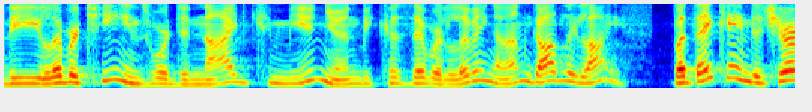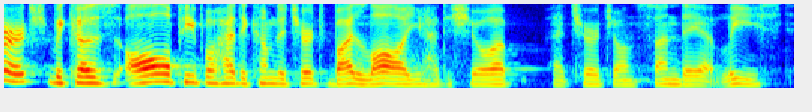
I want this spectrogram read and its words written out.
the libertines were denied communion because they were living an ungodly life. But they came to church because all people had to come to church by law. You had to show up at church on Sunday at least.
